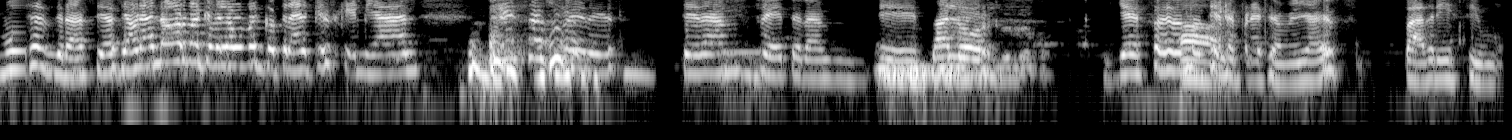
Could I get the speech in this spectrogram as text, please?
Muchas gracias. Y ahora Norma, que me la voy a encontrar, que es genial. Esas redes te dan fe, te dan eh, valor. Y eso Ah. no tiene precio, amiga. Es padrísimo.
